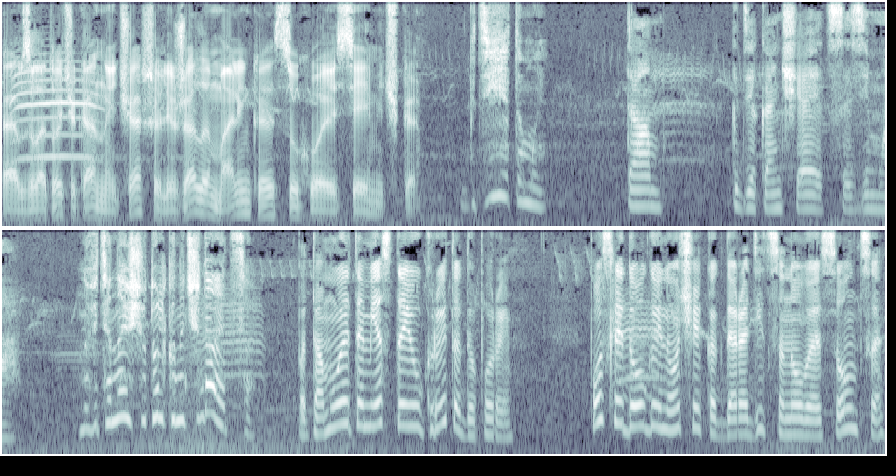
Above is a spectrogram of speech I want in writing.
а в золотой чеканной чаше лежало маленькое сухое семечко. Где это мы? Там, где кончается зима. Но ведь она еще только начинается. Потому это место и укрыто до поры. После долгой ночи, когда родится новое солнце,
